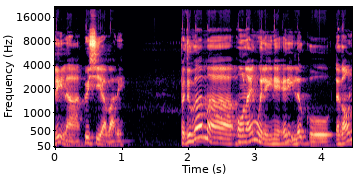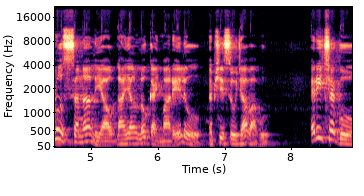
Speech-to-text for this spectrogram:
လေ့လာတွေ့ရှိရပါတယ်။ဘယ်သူကမှအွန်လိုင်းဝင်လိမ်နဲ့အဲ့ဒီလုပ်ကို၎င်းတို့ဆန္ဒလျောက်လာရောက်လောက်ကင်ပါတယ်လို့မဖြစ်ဆိုကြပါဘူးအဲ့ဒီချက်ကို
